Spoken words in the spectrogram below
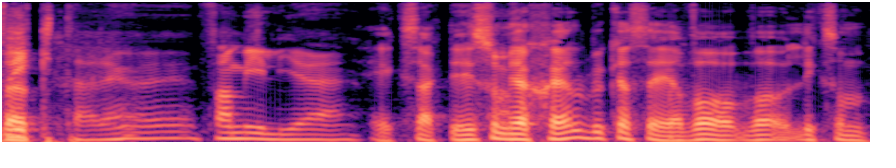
konflikt här, familje... Exakt, det är som jag själv brukar säga, vad, vad, liksom,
